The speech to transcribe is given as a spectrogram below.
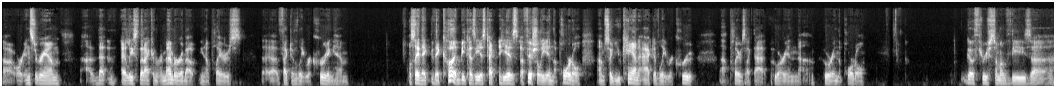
uh, or Instagram uh, that at least that I can remember about you know players uh, effectively recruiting him. We'll say they they could because he is tech, he is officially in the portal, um, so you can actively recruit uh, players like that who are in uh, who are in the portal. Go through some of these uh,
